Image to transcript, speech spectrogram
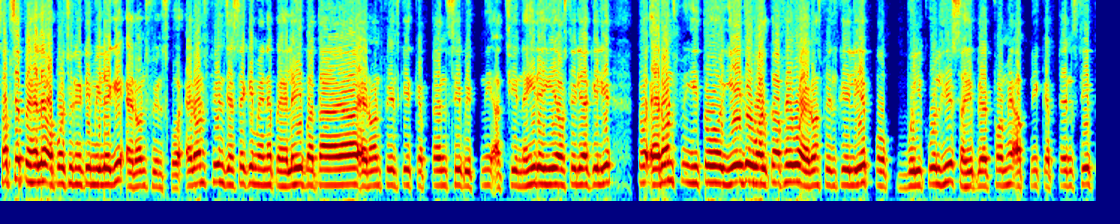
सबसे पहले अपॉर्चुनिटी मिलेगी एरॉन फिंस को। एरॉन फिंस जैसे कि मैंने पहले ही बताया एरॉन फिंस की कैप्टनशिप इतनी अच्छी नहीं रही है ऑस्ट्रेलिया के लिए। तो एरॉन तो ये जो वर्ल्ड कप है, वो एरॉन फिंस के लिए बिल्कुल ही सही प्लेटफॉर्म है अपनी कैप्टनशिप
